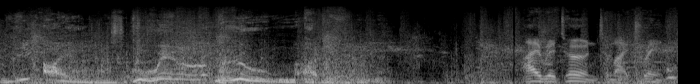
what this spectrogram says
The Isles will bloom again. I return to my training.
